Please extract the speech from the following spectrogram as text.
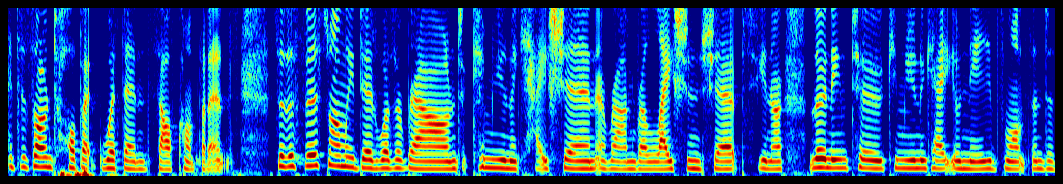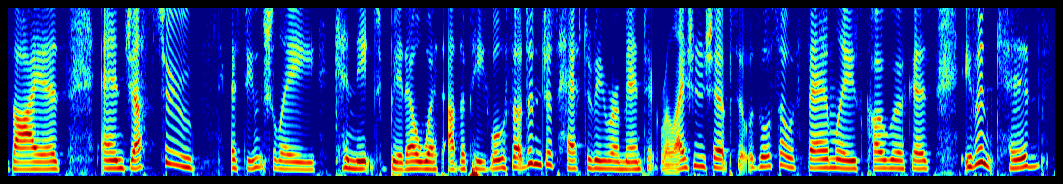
it's its own topic within self confidence. So, the first one we did was around communication, around relationships, you know, learning to communicate your needs, wants, and desires, and just to essentially connect better with other people. So, it didn't just have to be romantic relationships, it was also with families, co workers, even kids,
